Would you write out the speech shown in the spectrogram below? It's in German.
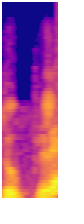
to play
